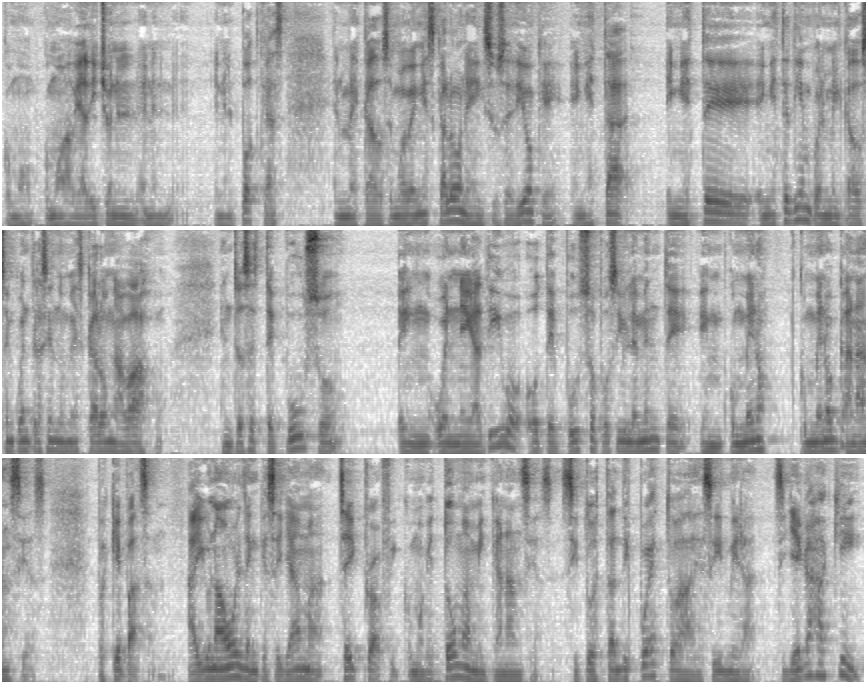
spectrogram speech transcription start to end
como, había dicho en el, en, el, podcast, el mercado se mueve en escalones y sucedió que en, esta, en, este, en este tiempo el mercado se encuentra haciendo un escalón abajo. Entonces te puso en, o en negativo o te puso posiblemente con, menos, con menos ganancias. Pues ¿qué pasa? Hay una orden que se llama Take Profit, como que toma mis ganancias. Si tú estás dispuesto a decir, mira, si llegas aquí,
